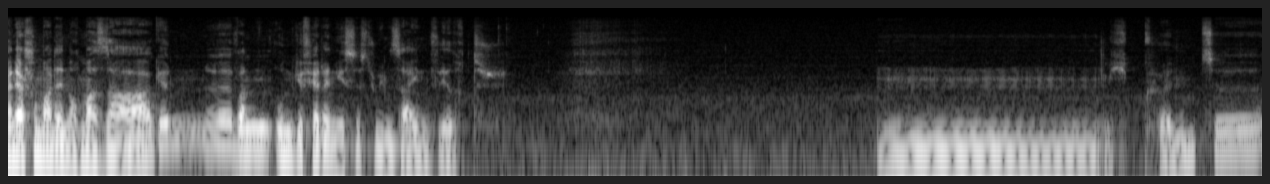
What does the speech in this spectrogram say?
Kann ja schon mal dann noch mal sagen, äh, wann ungefähr der nächste Stream sein wird. Hm, ich könnte...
